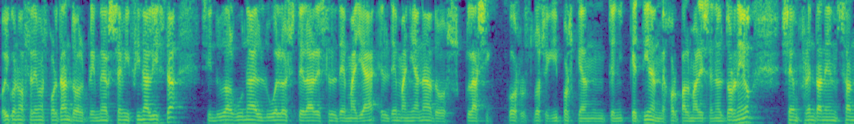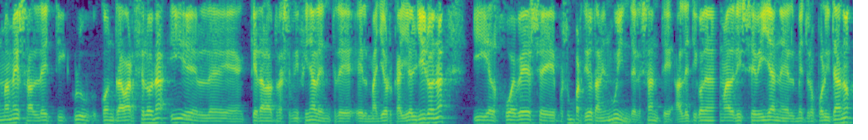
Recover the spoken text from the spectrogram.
Hoy conoceremos, por tanto, al primer semifinalista. Sin duda alguna, el duelo estelar es el de, maya- el de mañana, dos clásicos los dos equipos que, han, que tienen mejor palmarés en el torneo se enfrentan en San Mamés, Athletic Club contra Barcelona y el, eh, queda la otra semifinal entre el Mallorca y el Girona y el jueves eh, pues un partido también muy interesante Atlético de Madrid-Sevilla en el Metropolitano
